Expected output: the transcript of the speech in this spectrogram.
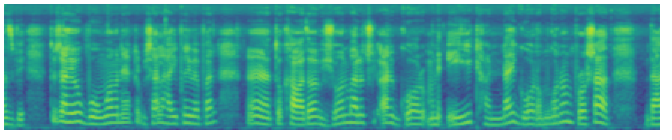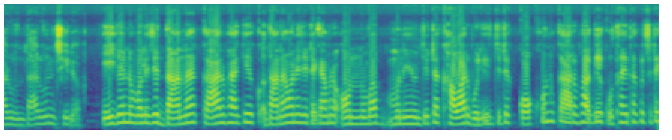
আসবে। তো যাই হোক, বৌমা মানে একটা বিশাল হাইফাই ব্যাপার। হ্যাঁ তো খাওয়া দাওয়া ভীষণ ভালো ছিল। আর গরম মানে এই ঠান্ডায় গরম গরম প্রসাদ দারুণ দারুণ ছিল। এই জন্য বলে যে দানা কার ভাগে দানা মানে যেটাকে আমরা অন্ন বা মানে যেটা খাওয়ার বলি, যেটা কখন কার ভাগে কোথায় থাকবে সেটা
